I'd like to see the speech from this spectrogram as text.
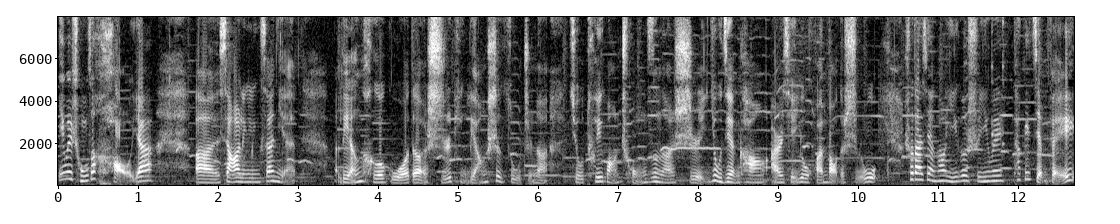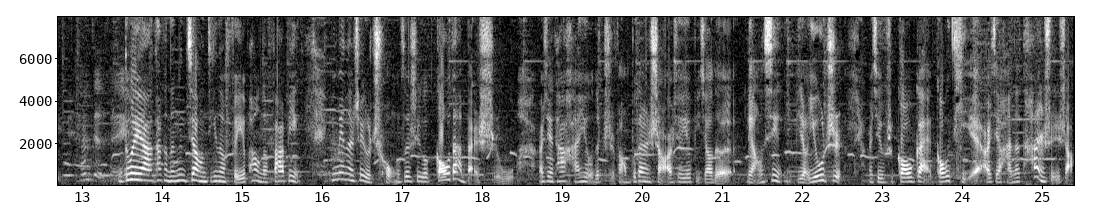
因为虫子好呀。呃，像二零零三年，联合国的食品粮食组织呢，就推广虫子呢是又健康而且又环保的食物。说它健康，一个是因为它可以减肥，对呀、它可能降低呢肥胖的发病，因为呢这个虫子是一个高蛋白食物，而且它含有的脂肪不但少，而且也比较的良性，比较优质，而且又是高钙、高铁，而且含的碳水少，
